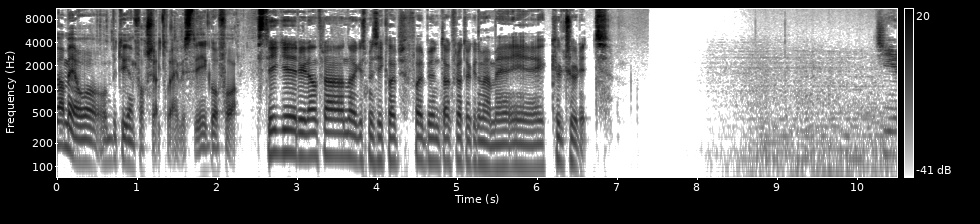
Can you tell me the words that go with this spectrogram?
være med og bety en forskjell, tror jeg, hvis vi går foran. Stig Ryland fra Norges Musikkorpsforbund, takk for at du kunne være med i Kulturnytt. 接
